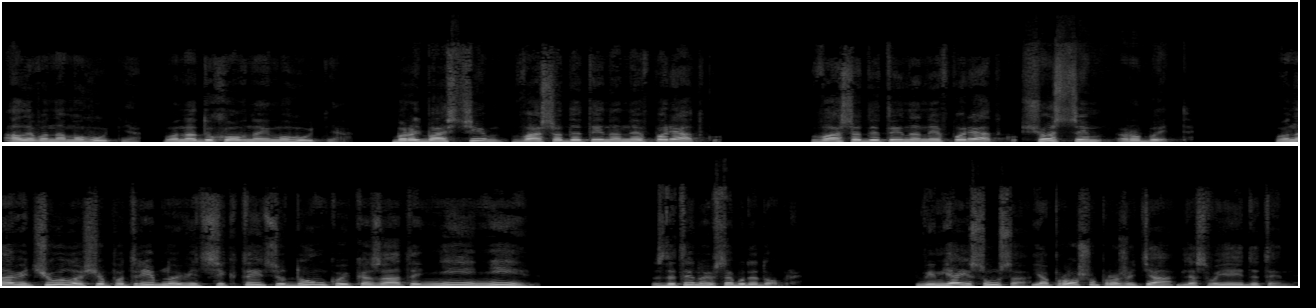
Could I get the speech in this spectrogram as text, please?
але вона могутня. Вона духовна і могутня. Боротьба з чим? Ваша дитина не в порядку. Ваша дитина не в порядку. Що з цим робити? Вона відчула, що потрібно відсікти цю думку і казати ні, ні. З дитиною все буде добре. В ім'я Ісуса я прошу про життя для своєї дитини.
